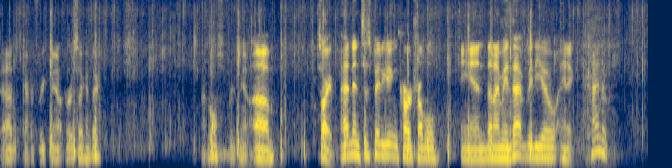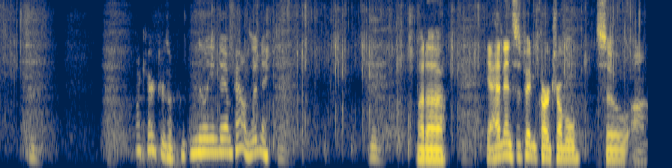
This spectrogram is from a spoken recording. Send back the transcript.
that kind of freaked me out for a second there. I'm also freaking out. Um, sorry, I hadn't anticipated getting car trouble, and then I made that video, and it kind of my character's a million damn pounds, isn't he? But, uh, yeah, I hadn't anticipated car trouble, so, um,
